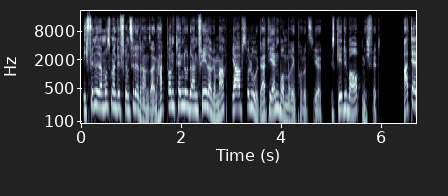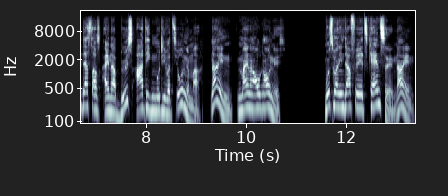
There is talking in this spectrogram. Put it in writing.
ich finde, da muss man differenzierter dran sein. Hat Domtendo da einen Fehler gemacht? Ja, absolut. Er hat die N-Bombe reproduziert. Es geht überhaupt nicht fit. Hat er das aus einer bösartigen Motivation gemacht? Nein, in meinen Augen auch nicht. Muss man ihn dafür jetzt canceln? Nein.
